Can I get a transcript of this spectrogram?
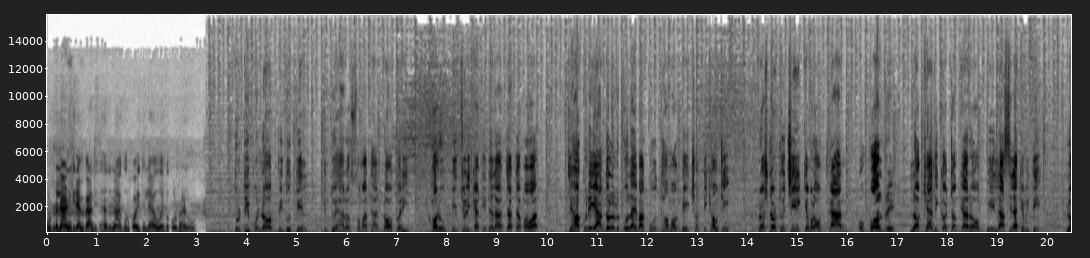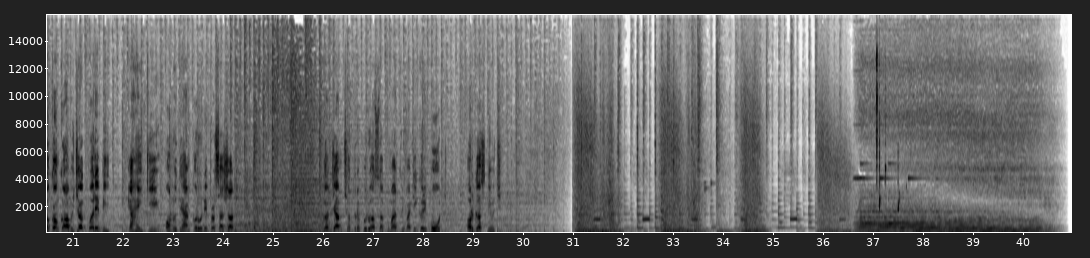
कोही बाँधि आगरू के त्रुटिपूर्ण विद्युत बल किन यहाँ नकरि ଘରୁ ବିଜୁଳି କାଟିଦେଲା ଟାଟା ପାୱାର ଯାହାକୁ ନେଇ ଆନ୍ଦୋଳନକୁ ଓହ୍ଲାଇବାକୁ ଧମକ ଦେଇଛନ୍ତି ଖାଉଟି ପ୍ରଶ୍ନ ଉଠୁଛି କେବଳ ଫ୍ୟାନ୍ ଓ ବଲ୍ବରେ ଲକ୍ଷାଧିକ ଟଙ୍କାର ବିଲ୍ ଆସିଲା କେମିତି ଲୋକଙ୍କ ଅଭିଯୋଗ ପରେ ବି କାହିଁକି ଅନୁଧ୍ୟାନ କରୁନି ପ୍ରଶାସନ ଗଞ୍ଜାମ ଛତ୍ରପୁରରୁ ଅଶୋକ କୁମାର ତ୍ରିପାଠୀଙ୍କ ରିପୋର୍ଟ ଅର୍ଗସ୍ ନ୍ୟୁଜ୍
